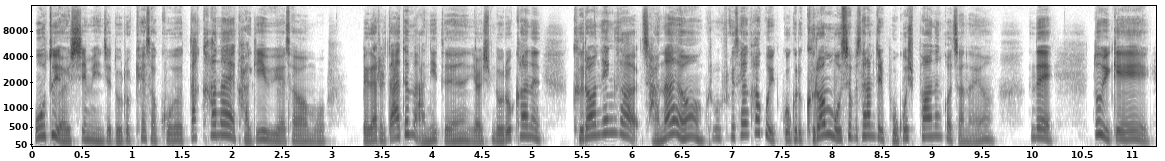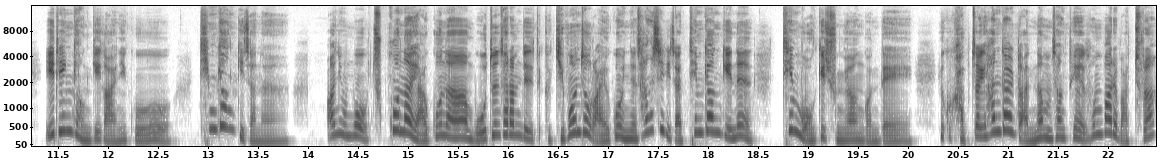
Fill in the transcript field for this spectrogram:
모두 열심히 이제 노력해서 그 딱 하나에 가기 위해서 뭐 메달을 따든 아니든 열심히 노력하는 그런 행사잖아요. 그리고 그렇게 생각하고 있고 그리고 그런 모습을 사람들이 보고 싶어 하는 거잖아요. 근데 또 이게 1인 경기가 아니고 팀 경기잖아. 아니 뭐 축구나 야구나 모든 사람들이 그 기본적으로 알고 있는 상식이잖아. 팀 경기는 팀워크가 중요한 건데 이거 갑자기 한 달도 안 남은 상태에 손발을 맞추라?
